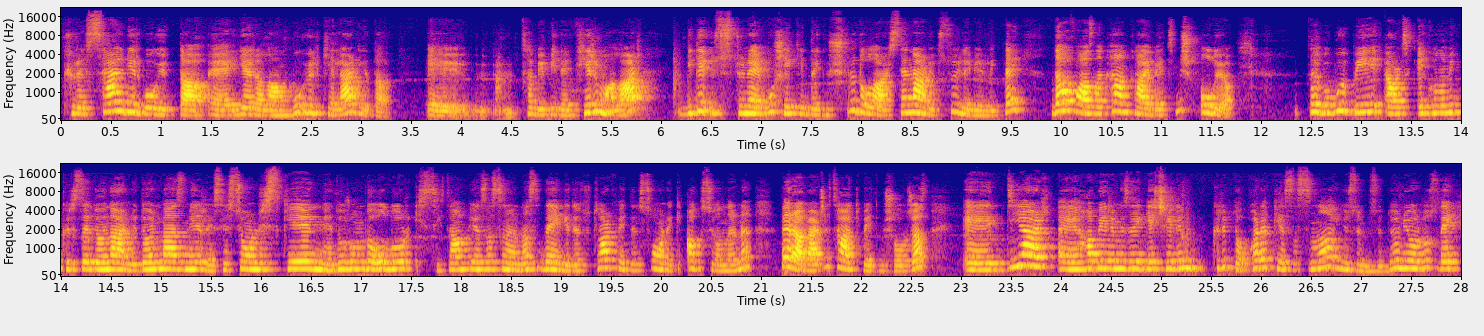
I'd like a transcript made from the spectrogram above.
küresel bir boyutta e, yer alan bu ülkeler ya da e, tabii bir de firmalar bir de üstüne bu şekilde güçlü dolar senaryosu ile birlikte daha fazla kan kaybetmiş oluyor. Tabii bu bir artık ekonomik krize döner mi dönmez mi? Resesyon riski ne durumda olur? İstihdam piyasasını nasıl dengede tutar? Fed'in sonraki aksiyonlarını beraberce takip etmiş olacağız. Ee, diğer e, haberimize geçelim. Kripto para piyasasına yüzümüzü dönüyoruz ve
